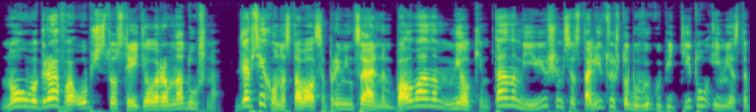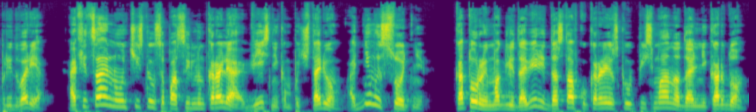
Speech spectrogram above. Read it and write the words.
Нового графа общество встретило равнодушно. Для всех он оставался провинциальным болваном, мелким таном, явившимся в столицу, чтобы выкупить титул и место при дворе. Официально он числился посыльным короля, вестником, почтарем, одним из сотни, которые могли доверить доставку королевского письма на дальний кордон.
